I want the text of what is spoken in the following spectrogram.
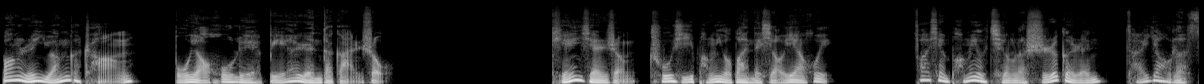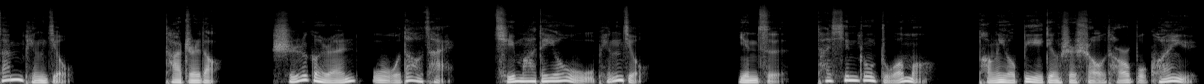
帮人圆个场，不要忽略别人的感受。田先生出席朋友办的小宴会，发现朋友请了十个人，才要了三瓶酒。他知道，十个人五道菜，起码得有五瓶酒，因此他心中琢磨，朋友必定是手头不宽裕。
